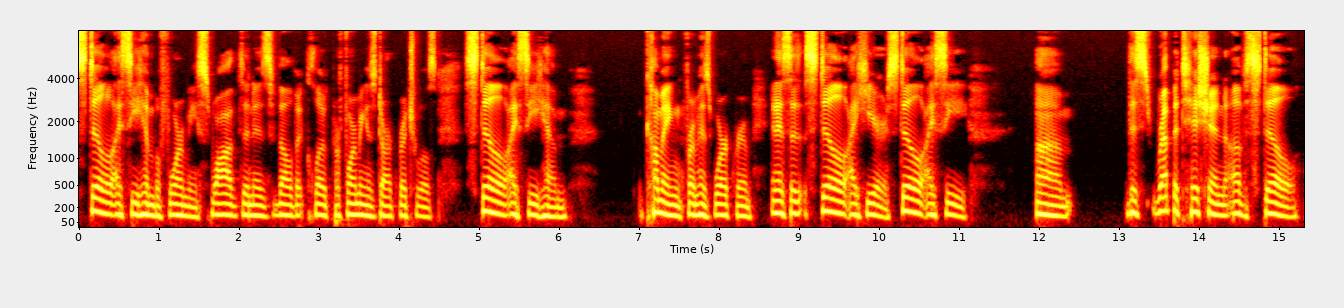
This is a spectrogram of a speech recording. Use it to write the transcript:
Still I see him before me, swathed in his velvet cloak, performing his dark rituals. Still I see him coming from his workroom. And it says, Still I hear, still I see. Um, this repetition of still,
